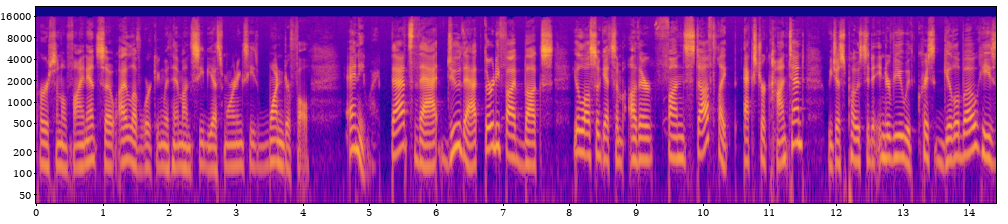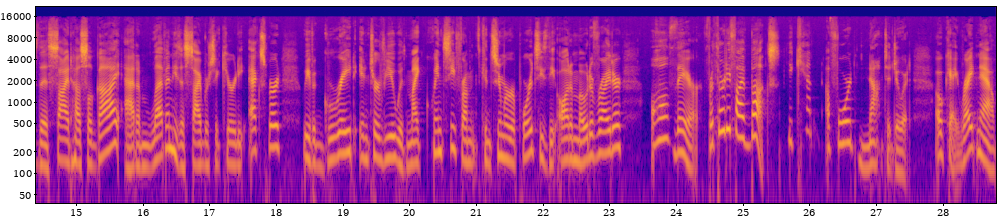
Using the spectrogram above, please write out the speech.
personal finance, so I love working with him on CBS Mornings. He's wonderful. Anyway, that's that. Do that. 35 bucks. You'll also get some other fun stuff like extra content. We just posted an interview with Chris Guillebeau. He's the side hustle guy. Adam Levin, he's a cybersecurity expert. We have a great interview with Mike Quincy from Consumer Reports. He's the automotive writer. All there for 35 bucks. You can't afford not to do it. Okay, right now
